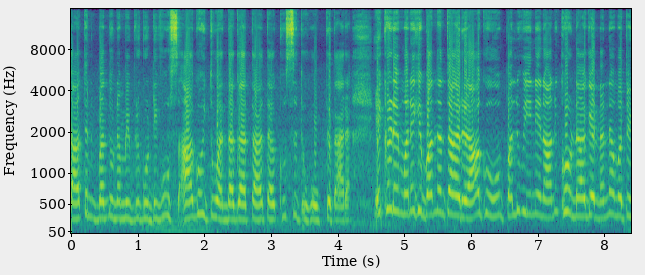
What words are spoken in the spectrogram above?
ತಾತನಿಗೆ ಬಂದು ನಮ್ಮಿಬ್ರಿಗೂ ಡಿವೋರ್ಸ್ ಆಗೋಯ್ತು ಅಂದಾಗ ತಾತ ಕುಸಿದು ಹೋಗ್ತಿದ್ದಾರೆ. ಈ ಕಡೆ ಮನೆಗೆ ಬಂದಂತ ರಾಘು, ಪಲ್ಲವಿ ಏನೇನು ಅನ್ಕೊಂಡಾಗೆ ನನ್ನ ಮತ್ತೆ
